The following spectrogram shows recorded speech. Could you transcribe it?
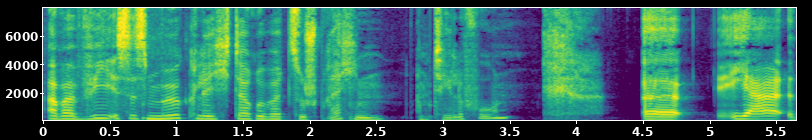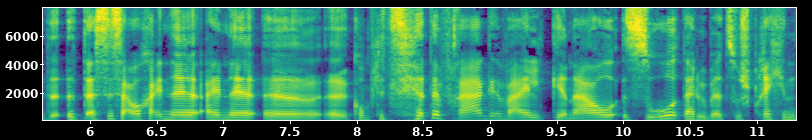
Aber wie ist es möglich, darüber zu sprechen? Am Telefon? Äh, ja, das ist auch eine, eine äh, äh, komplizierte Frage, weil genau so darüber zu sprechen,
